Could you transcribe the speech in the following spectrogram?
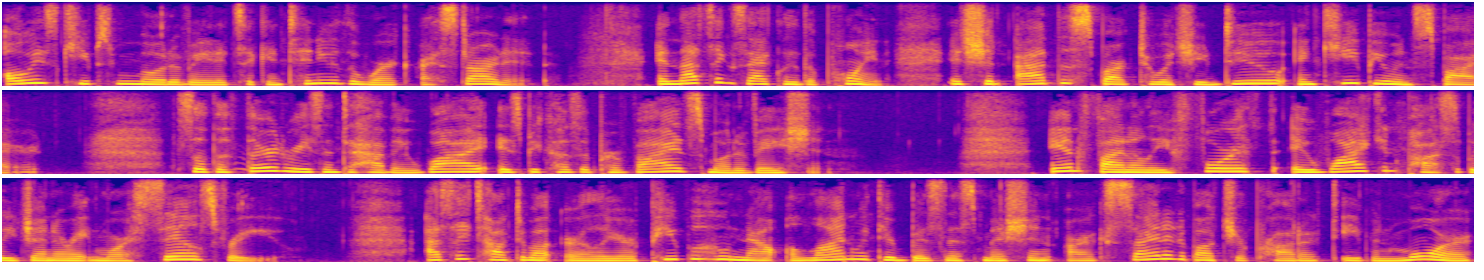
always keeps me motivated to continue the work I started. And that's exactly the point. It should add the spark to what you do and keep you inspired. So, the third reason to have a why is because it provides motivation. And finally, fourth, a why can possibly generate more sales for you. As I talked about earlier, people who now align with your business mission are excited about your product even more,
